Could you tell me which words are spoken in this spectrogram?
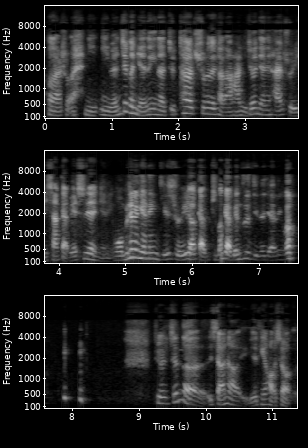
后来说，哎，你你们这个年龄呢，就他说那小男孩，你这个年龄还属于想改变世界的年龄，我们这个年龄已经属于要改只能改变自己的年龄了。就是真的想想也挺好笑的，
